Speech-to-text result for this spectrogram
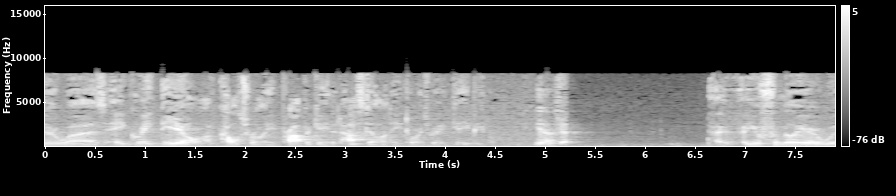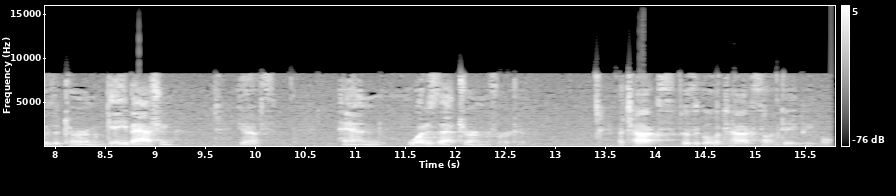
there was a great deal of culturally propagated hostility towards gay gay people? Yes. Are- Are you familiar with the term gay bashing? Yes. And what does that term refer to? Attacks, physical attacks on gay people.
